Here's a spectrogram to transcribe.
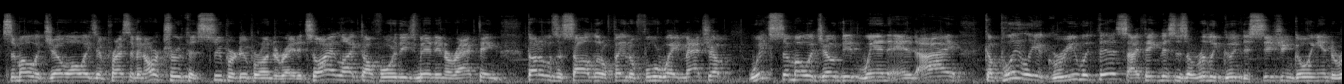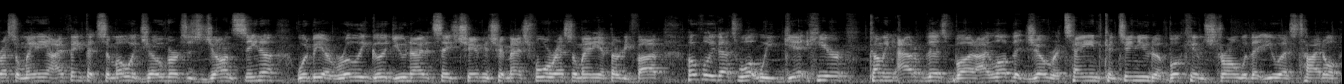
Samoa Joe always impressive, and R-Truth is super duper underrated. So I liked all four of these men interacting. Thought it was a solid little fatal four-way matchup, which Samoa Joe did win, and I completely agree with this. I think this is a really good decision going into WrestleMania. I think that Samoa Joe versus John Cena would be a really good United States Championship match for WrestleMania 35. Hopefully that's what we get here coming out of this, but I love that Joe retained. Continue to book him strong with that U.S. title,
